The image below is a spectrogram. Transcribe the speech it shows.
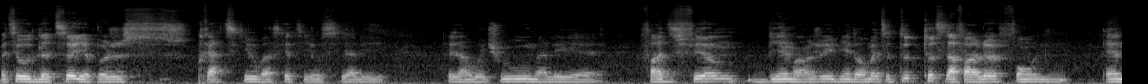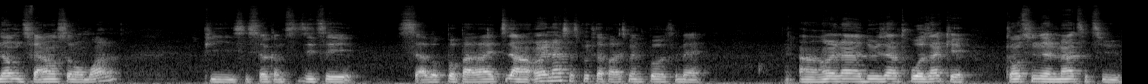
Mais tu sais, au-delà de ça, il y a pas juste pratiquer au basket, a aussi aller, aller dans le weight room, aller euh, faire du film, bien manger, bien dormir. Tu toutes ces affaires-là font une énorme différence selon moi. Là. Puis c'est ça, comme tu dis, tu sais, ça va pas paraître. Tu dans un an, ça se peut que ça paraisse même pas, mais en un an, deux ans, trois ans, que continuellement, tu tu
